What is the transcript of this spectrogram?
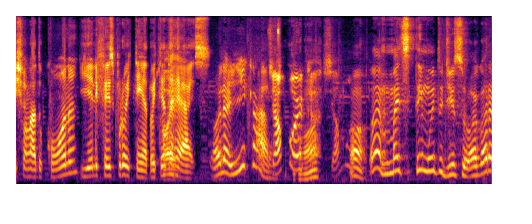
commission lá do Conan e ele fez por 80, 80 Olha. reais. Olha aí, cara. Isso é amor, cara. Isso é amor. É, mas tem muito disso. Agora,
